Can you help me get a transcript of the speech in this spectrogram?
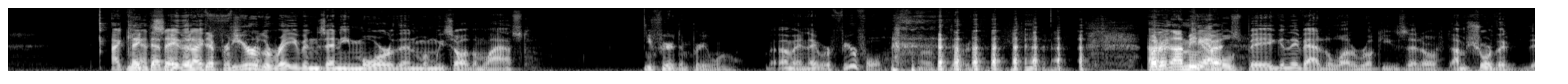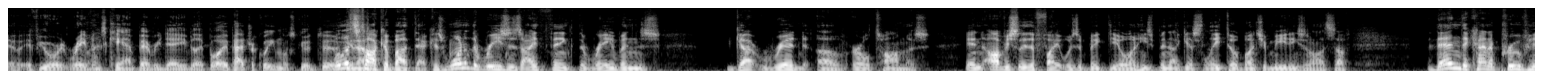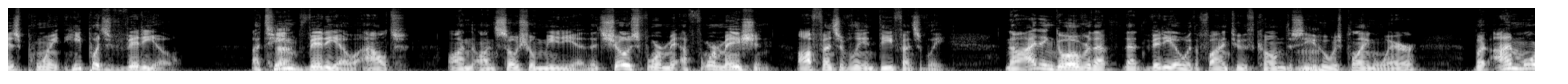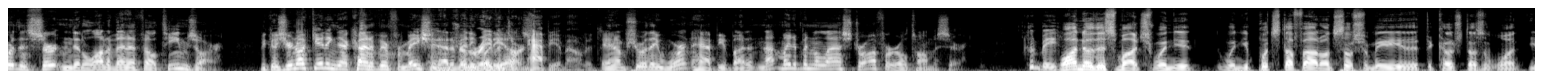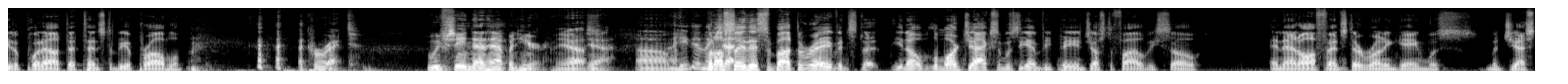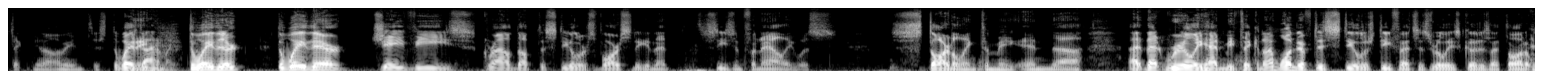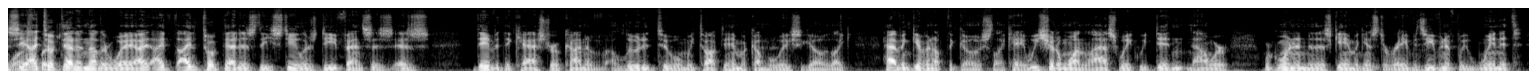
I can't that say that I fear the Ravens any more than when we saw them last. You feared them pretty well. I mean, they were fearful. Or they were- But, I mean, I mean, Campbell's big, and they've added a lot of rookies. That are, I'm sure that if you were at Ravens camp every day, you'd be like, "Boy, Patrick Queen looks good too." Well, let's know? talk about that because one of the reasons I think the Ravens got rid of Earl Thomas, and obviously the fight was a big deal, and he's been, I guess, late to a bunch of meetings and all that stuff. Then to kind of prove his point, he puts video, a team video out on on social media that shows forma- a formation offensively and defensively. Now, I didn't go over that that video with a fine tooth comb to see Mm-hmm. who was playing where, but I'm more than certain that a lot of NFL teams are because you're not getting that kind of information And out I'm of sure the anybody Ravens else. aren't happy about it. And I'm sure they weren't happy about it. And that might have been the last straw for Earl Thomas there. Could be. Well, I know this much: when you when you put stuff out on social media that the coach doesn't want you to put out, that tends to be a problem. Correct. We've seen that happen here. Yes. Yeah. Um, he didn't. But I'll say this about the Ravens: that you know, Lamar Jackson was the MVP and justifiably so, and that offense, their running game was majestic. You know, I mean, just the way they, dynamite. the way their, the way their JVs ground up the Steelers varsity in that season finale was startling to me, and uh, uh, that really had me thinking. I wonder if this Steelers defense is really as good as I thought it was. See, I but- took that another way. I, I I took that as the Steelers' defense, as as David DeCastro kind of alluded to when we talked to him a couple weeks ago, like having given up the ghost. Like, hey, we should have won last week, we didn't. Now we're we're going into this game against the Ravens. Even if we win it,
